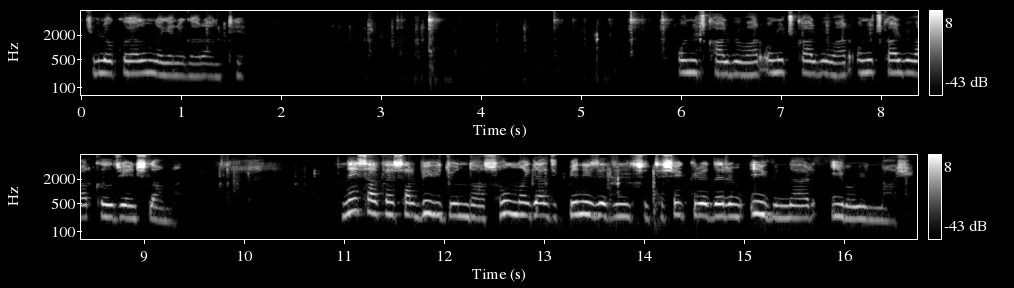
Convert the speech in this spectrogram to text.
İki blok koyalım da gene garanti. 13 kalbi var. 13 kalbi var. 13 kalbi var. Kılıcı ençli ama. Neyse arkadaşlar bir videonun daha sonuna geldik. Beni izlediğiniz için teşekkür ederim. İyi günler, iyi oyunlar.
